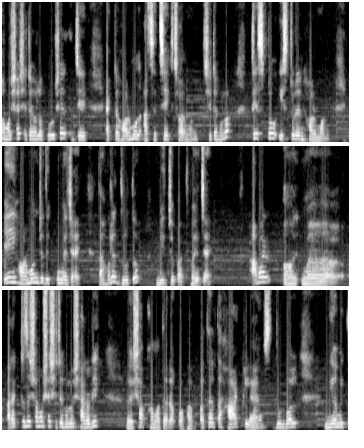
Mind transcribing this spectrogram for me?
সমস্যা সেটা হলো পুরুষের যে একটা হরমোন আছে, সেক্স হরমোন, সেটা হলো টেস্টো ইস্টোরেন হরমোন। এই হরমোন যদি কমে যায়, তাহলে দ্রুত বীর্যপাত হয়ে যায়। আবার আরেকটা যে সমস্যা সেটা হলো শারীরিক সক্ষমতার অভাব। অর্থাৎ হার্ট ল্যাংস দুর্বল, নিয়মিত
